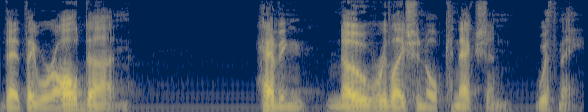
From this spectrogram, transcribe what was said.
that they were all done having no relational connection with me?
